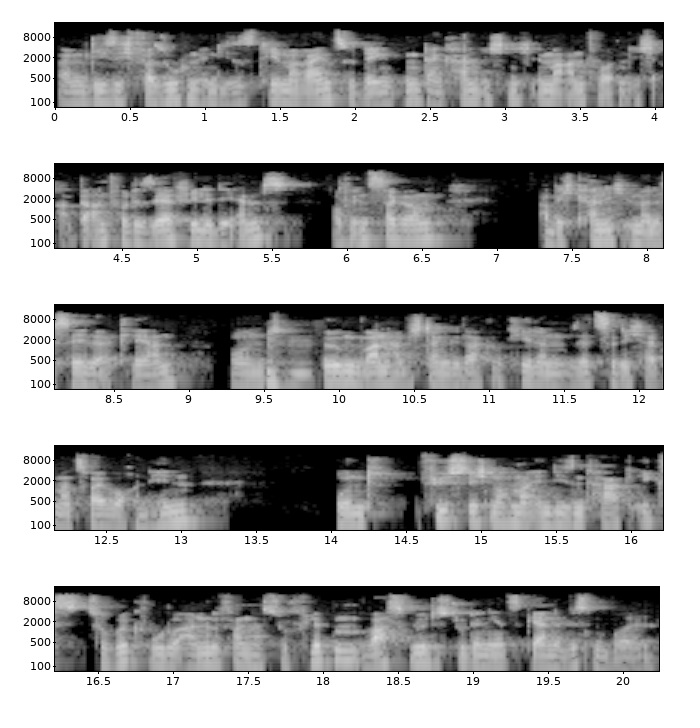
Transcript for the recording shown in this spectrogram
ähm, die sich versuchen, in dieses Thema reinzudenken, dann kann ich nicht immer antworten. Ich beantworte sehr viele DMs auf Instagram, aber ich kann nicht immer dasselbe erklären. Und mhm. irgendwann habe ich dann gedacht, okay, dann setze dich halt mal zwei Wochen hin und fühlst dich nochmal in diesen Tag X zurück, wo du angefangen hast zu flippen. Was würdest du denn jetzt gerne wissen wollen?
